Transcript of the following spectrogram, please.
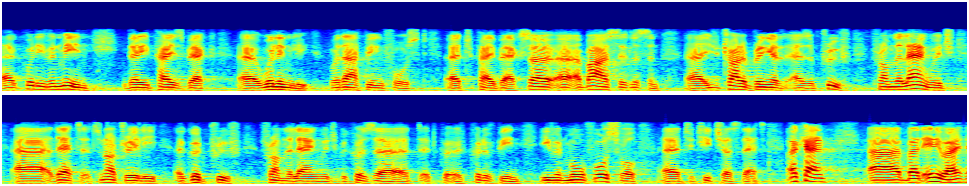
uh, could even mean that he pays back uh, willingly without being forced uh, to pay back. So uh, Abai said, listen, uh, you try to bring it as a proof from the language that it's not really a good proof from the language because it, it, it, could have been even more forceful to teach us that. Okay, but anyway,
